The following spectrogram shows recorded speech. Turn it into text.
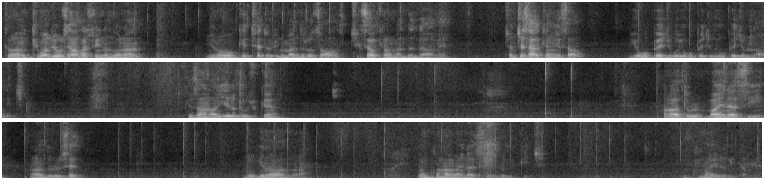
그러면 기본적으로 생각할 수 있는 거는, 이렇게 테두리를 만들어서 직사각형을 만든 다음에, 전체 사각형에서 요거 빼주고, 요거 빼주고, 요거 빼주면 나오겠지. 그래서 하나 예를 들어줄게. 하나 둘 마이너스 2 하나 둘 셋. 여기 나왔나? 0, 마이너스 1 여기 있겠지. 0, 1 여기 말이야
